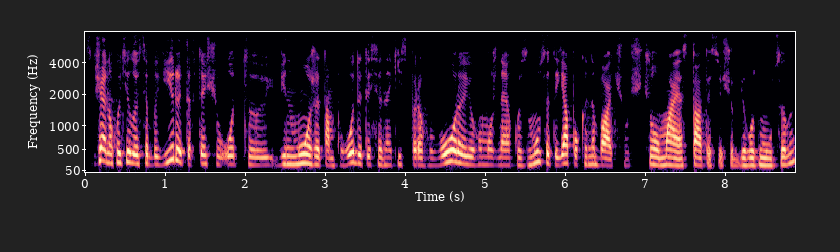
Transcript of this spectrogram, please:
Звичайно, хотілося б вірити в те, що от е, він може там погодитися на якісь переговори, його можна якось змусити. Я поки не бачу, що має статися, щоб його змусили.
